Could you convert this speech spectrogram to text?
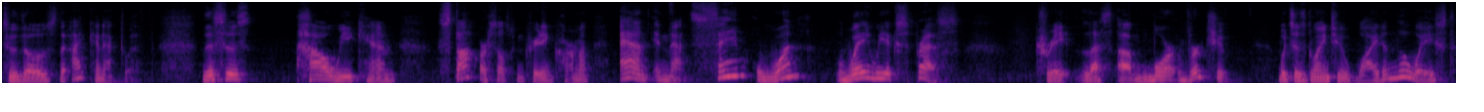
to those that I connect with this is how we can stop ourselves from creating karma and in that same one way we express create less uh, more virtue which is going to widen the waist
